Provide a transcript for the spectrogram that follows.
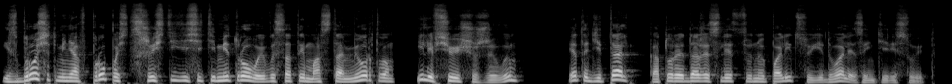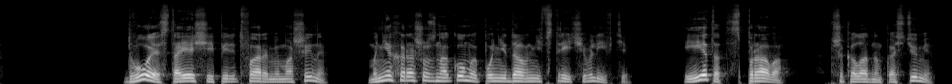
И сбросит меня в пропасть с 60-метровой высоты моста мертвым или все еще живым. Это деталь, которая даже следственную полицию едва ли заинтересует. Двое, стоящие перед фарами машины, мне хорошо знакомы по недавней встрече в лифте. И этот справа, в шоколадном костюме,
